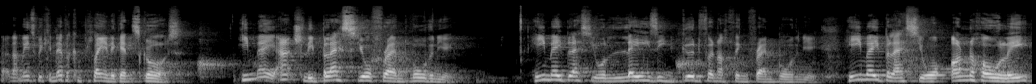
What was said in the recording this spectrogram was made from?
That means we can never complain against God. He may actually bless your friend more than you. He may bless your lazy, good for nothing friend more than you. He may bless your unholy,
